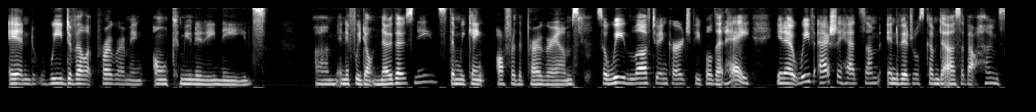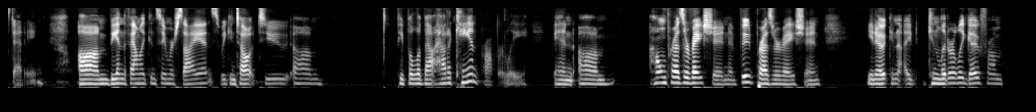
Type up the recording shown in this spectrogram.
and we develop programming on community needs. Um, and if we don't know those needs, then we can't offer the programs. Sure. So we love to encourage people that, hey, you know, we've actually had some individuals come to us about homesteading. Um, being the family consumer science, we can talk to um, people about how to can properly and um, home preservation and food preservation. You know, it can it can literally go from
